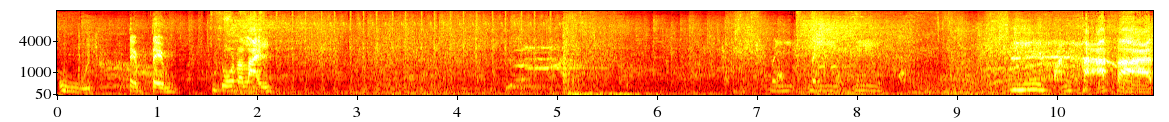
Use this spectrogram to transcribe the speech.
โอ้ยเต็มเต็มกูโดนอะไรนี่นี่นี่ นี่ฟันขาขาด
